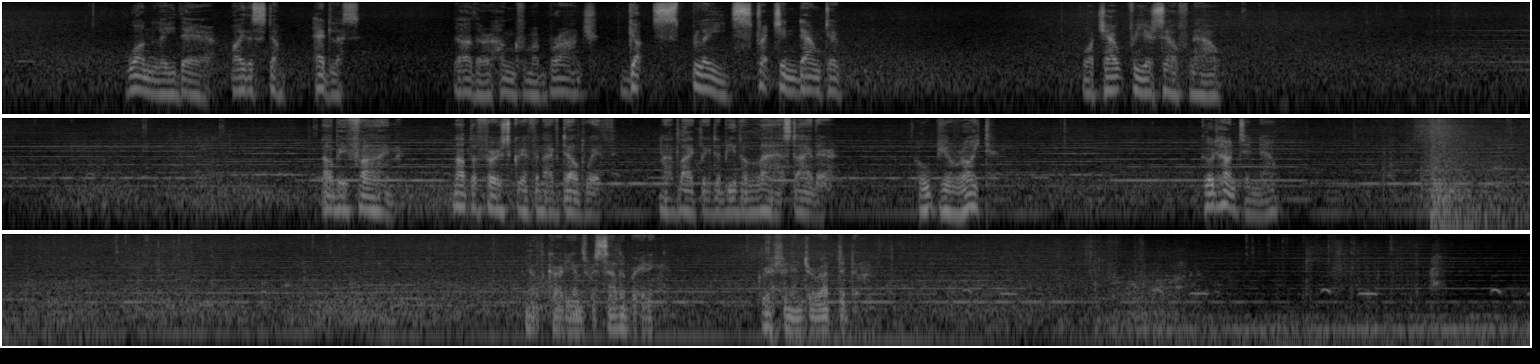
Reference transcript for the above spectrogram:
One lay there, by the stump, headless. The other hung from a branch, gut splayed, stretching down to... Watch out for yourself now. I'll be fine. Not the first griffin I've dealt with. Not likely to be the last either. Hope you're right. Good hunting now. Nilfgaardians were celebrating. Griffin interrupted them.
